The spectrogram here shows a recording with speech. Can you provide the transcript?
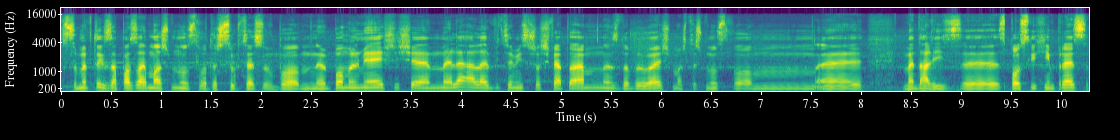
w sumie w tych zapasach masz mnóstwo też sukcesów, bo pomyl mnie, jeśli się mylę, ale wicemistrza świata zdobyłeś, masz też mnóstwo e, medali z, e, z polskich imprez.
